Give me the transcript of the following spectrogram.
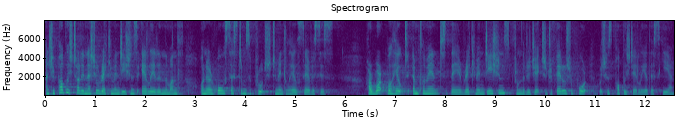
and she published her initial recommendations earlier in the month on our whole systems approach to mental health services. Her work will help to implement the recommendations from the rejected referrals report, which was published earlier this year.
